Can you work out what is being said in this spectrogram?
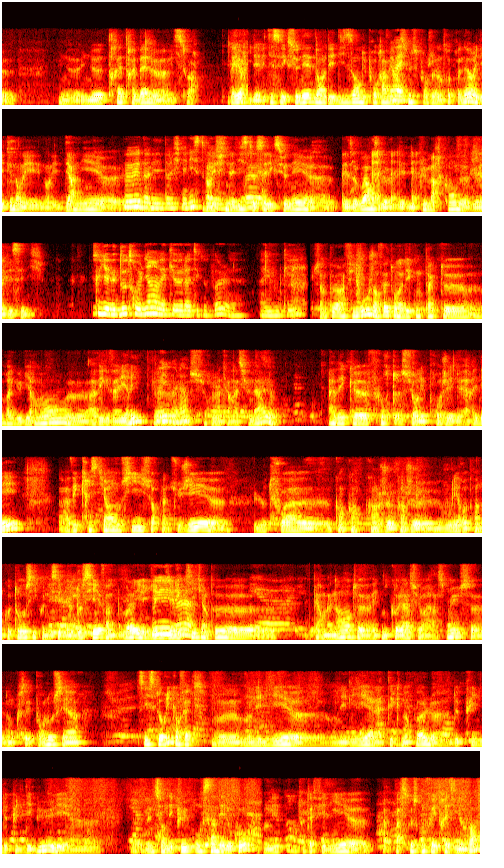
une, une très très belle histoire. D'ailleurs, il avait été sélectionné dans les 10 ans du programme Ouais. Erasmus pour jeunes entrepreneurs. Il était dans les, dans les derniers euh, Oui, dans les, dans les finalistes. dans les finalistes Ouais, sélectionnés, euh, les awards le- les, les plus marquants de, de la décennie. Est-ce qu'il y avait d'autres liens avec euh, la Technopole à évoquer C'est un peu un fil rouge en fait, on a des contacts régulièrement avec Valérie Oui, voilà. sur l'international, avec euh, Flourt sur les projets de R&D, avec Christian aussi sur plein de sujets. L'autre fois, euh, quand, quand, quand, je, quand je voulais reprendre Cotos, il connaissait bien le dossier. Enfin, voilà, il y a, il y a Oui, une voilà. dialectique un peu euh, permanente euh, avec Nicolas sur Erasmus. donc, c'est, pour nous, c'est un, c'est historique en fait. Euh, on est lié, on est lié à la technopole depuis depuis le début et même si on n'est plus au sein des locaux, on est tout à fait lié pa- parce que ce qu'on fait est très innovant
